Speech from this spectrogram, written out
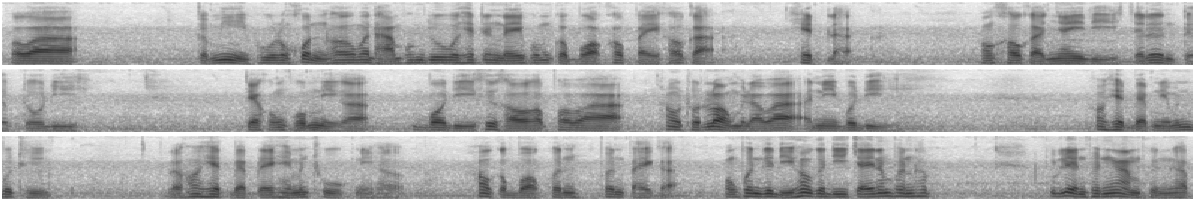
เพราะว่าก็มีผู้ลางคนเขามาถามผมอยู่ว่าเฮ็ดจังไดผมก็บอกเข้าไปเขาก็เฮ็ดละของเขาก็ใหญ่ดีเจริญเติบโตดี แต่ของผมนี่ก็บอดีคือเขาครับ เพราะว่าเฮาทดลองไปแล้วว่า อันนี้บอดีเฮาเฮ็ดแบบนี้มันบ่ถูกแล้วเฮาเฮ็ดแบบใดให้มันถูกนี่ครับเฮาก็บอกเพิ่นเพิ่นไปก็ของเพิ่นก็ดีเฮาก็ดีใจนํเพิ่นครับทุเรียนเพิ่นงามขึ้นครับ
